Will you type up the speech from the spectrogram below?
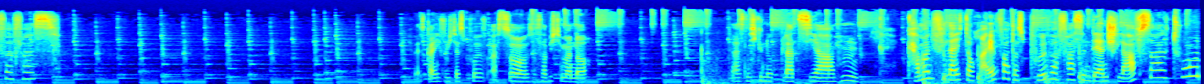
Pulverfass. Ich weiß gar nicht, wo ich das Pulver... Achso, das habe ich immer noch. Da ist nicht genug Platz. Ja, hm. Kann man vielleicht auch einfach das Pulverfass in deren Schlafsaal tun?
